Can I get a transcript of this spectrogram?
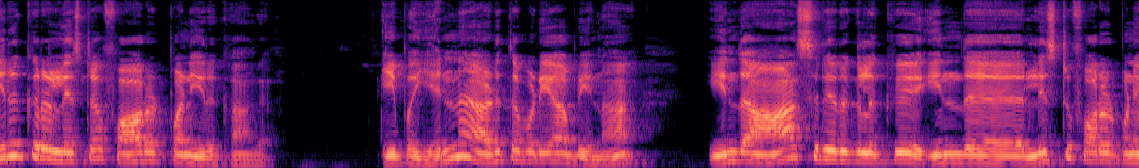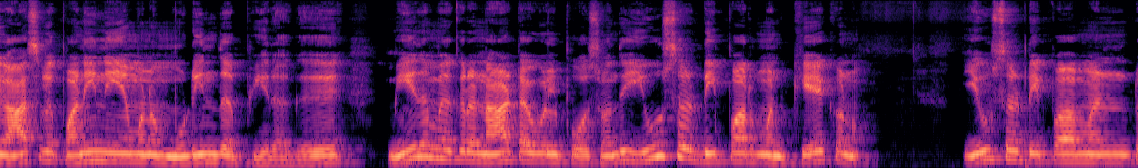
இருக்கிற லிஸ்ட்டை ஃபார்வர்ட் பண்ணியிருக்காங்க. இப்போ என்ன அடுத்தபடியாக அப்படின்னா இந்த ஆசிரியர்களுக்கு இந்த லிஸ்ட்டு ஃபார்வர்ட் பண்ணி ஆசிரியர் பணி நியமனம் முடிந்த பிறகு மீதம் இருக்கிற நாட் போஸ்ட் வந்து யூசர் டிபார்ட்மெண்ட் கேட்கணும். யூசர் டிபார்ட்மெண்ட்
